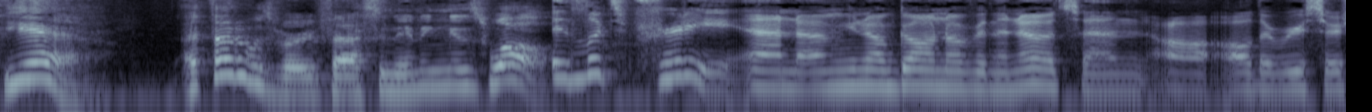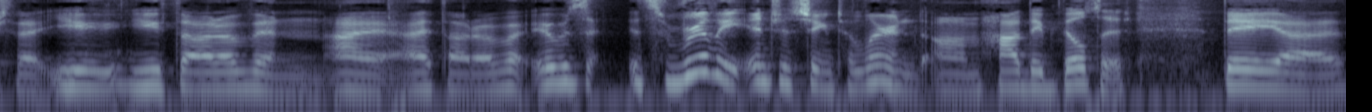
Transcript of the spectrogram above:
Yeah, I thought it was very fascinating as well. It looked pretty, and um, you know, I'm going over the notes and uh, all the research that you you thought of and I, I thought of, it was it's really interesting to learn um, how they built it. They uh,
